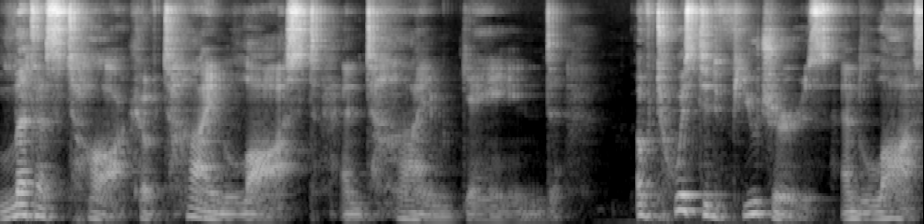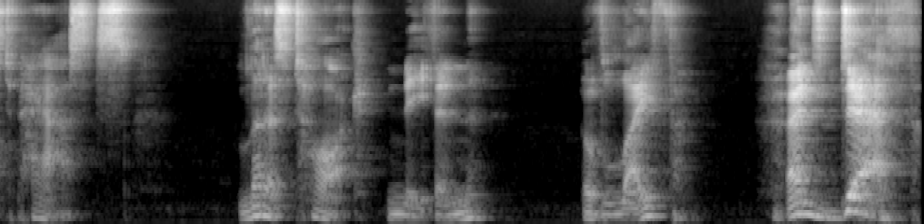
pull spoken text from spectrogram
Let us talk of time lost and time gained of twisted futures and lost pasts. Let us talk, Nathan, of life and death.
